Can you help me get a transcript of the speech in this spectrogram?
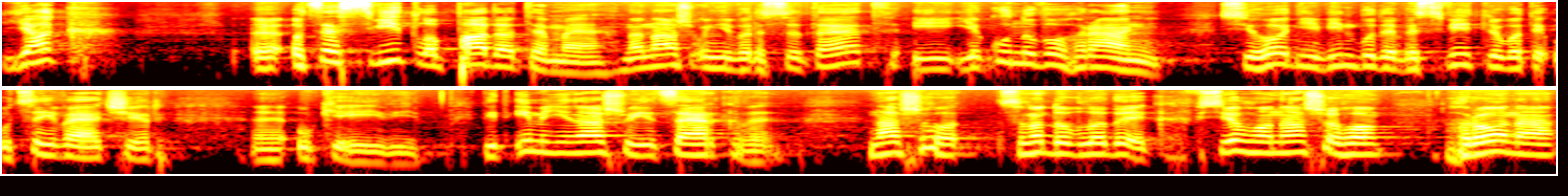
як е, оце світло падатиме на наш університет і яку нову грань сьогодні він буде висвітлювати у цей вечір е, у Києві. Від імені нашої церкви, нашого синодовладик, всього нашого грона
